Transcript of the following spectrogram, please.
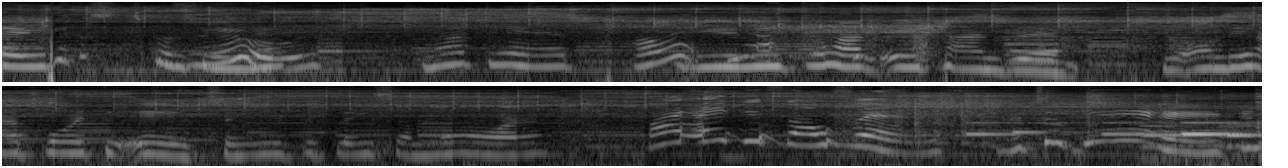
Why? This is Dude. Not yet. Oh, You need to have 800. You only have 48, so you need to play some more. I hate these dolphins. It's okay. You can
